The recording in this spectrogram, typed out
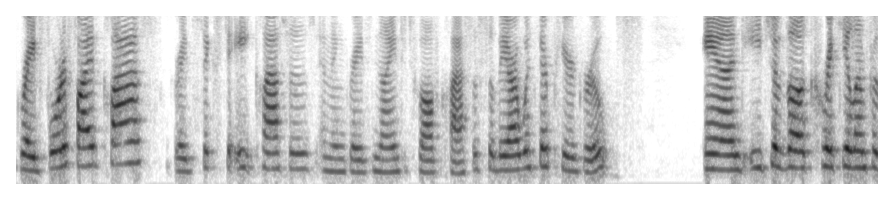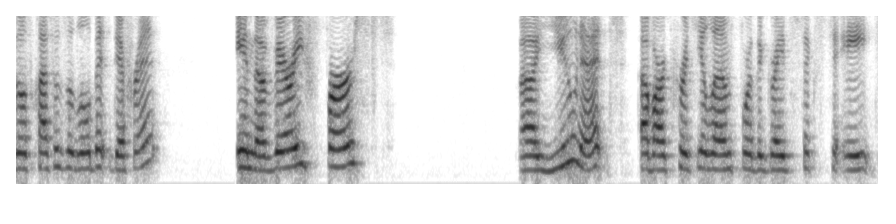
grade four to five class, grade six to eight classes, and then grades nine to 12 classes. So they are with their peer groups and each of the curriculum for those classes is a little bit different. In the very first uh, unit of our curriculum for the grades 6 to 8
